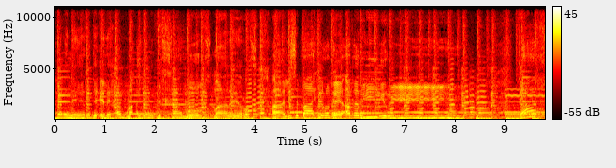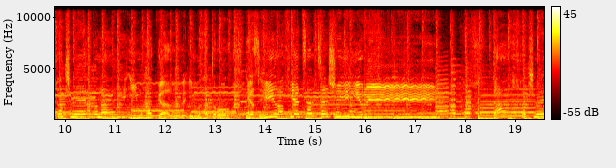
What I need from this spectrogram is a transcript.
יחדיו נרד אל המעיין וחמוך מה לרוך עליז בהיר ואוורירי. תחת שמי אדוני עם הגל ועם הדרור יזהיר אף יצלצל שירי. שמי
